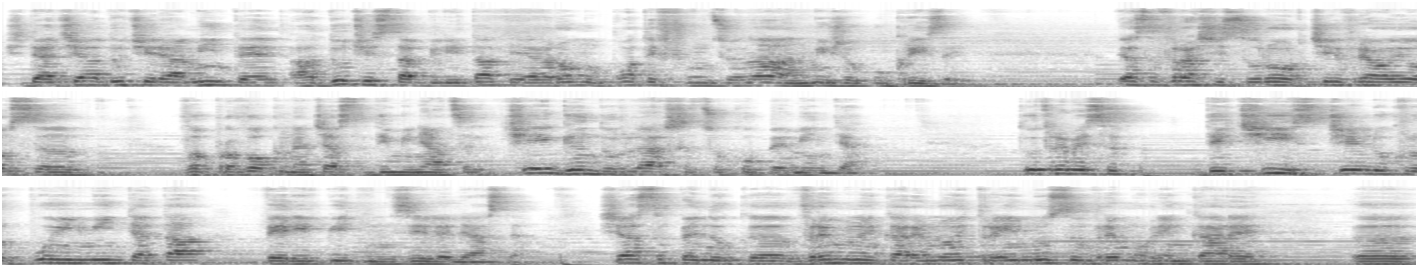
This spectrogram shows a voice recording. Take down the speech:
și de aceea aducerea aminte aduce stabilitate, iar omul poate funcționa în mijlocul crizei. De asta, frați și surori, ce vreau eu să vă provoc în această dimineață? Ce gânduri lași să-ți ocupe mintea? Tu trebuie să decizi ce lucruri pui în mintea ta peripit în zilele astea. Și asta pentru că vremurile în care noi trăim nu sunt vremuri în care uh,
